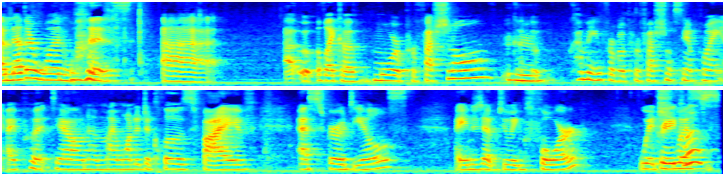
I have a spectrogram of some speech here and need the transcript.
another one was uh, like a more professional, Mm-hmm. coming from a professional standpoint. I put down, um, I wanted to close five escrow deals. I ended up doing four. Which Pretty was close.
